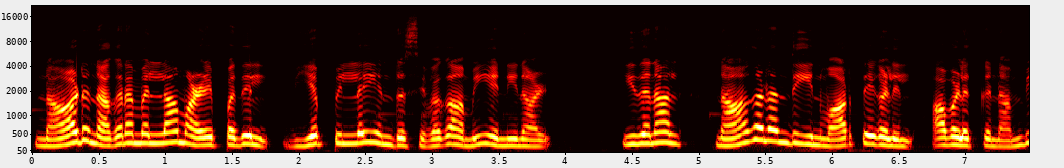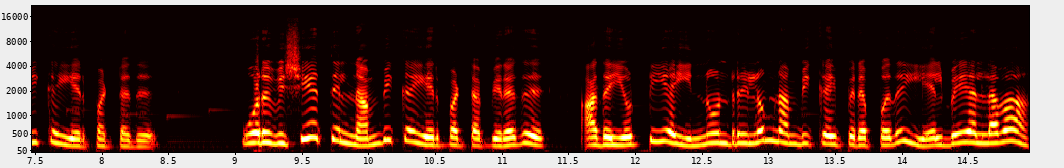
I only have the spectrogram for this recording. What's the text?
நாடு நகரமெல்லாம் அழைப்பதில் வியப்பில்லை என்று சிவகாமி எண்ணினாள். இதனால் நாகநந்தியின் வார்த்தைகளில் அவளுக்கு நம்பிக்கை ஏற்பட்டது. ஒரு விஷயத்தில் நம்பிக்கை ஏற்பட்ட பிறகு அதையொட்டிய இன்னொன்றிலும் நம்பிக்கை பிறப்பது இயல்பே அல்லவா?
